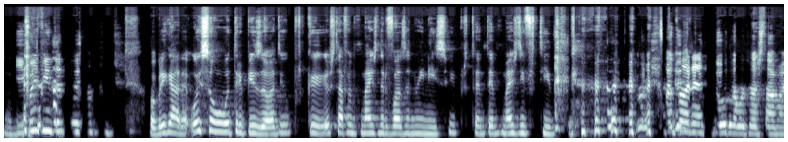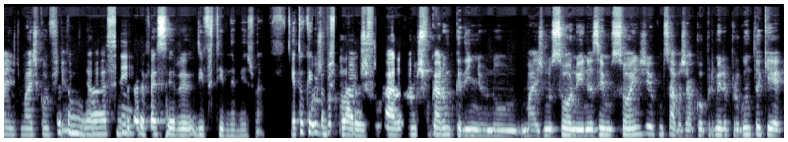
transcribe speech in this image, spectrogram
E bem-vinda, Teresa. Obrigada. Hoje sou outro episódio porque eu estava muito mais nervosa no início e, portanto, é muito mais divertido. Agora, toda ela já está mais, mais confiante. Estou melhor, sim. agora vai ser eh, divertido na mesma. Então, o que é que vamos falar vamos hoje? Focar, vamos focar um bocadinho no, mais no sono e nas emoções. E eu começava já com a primeira pergunta, que é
